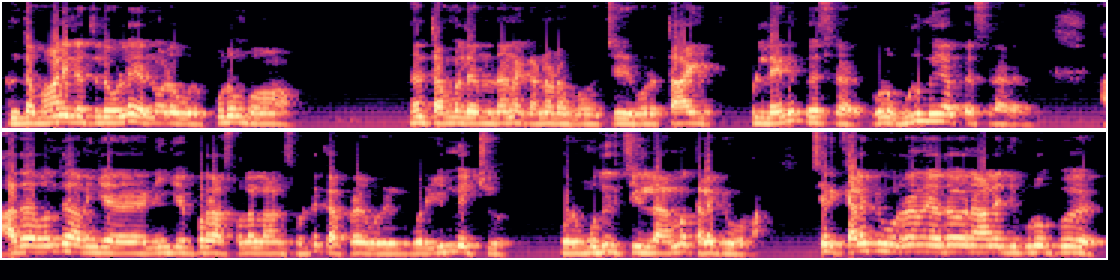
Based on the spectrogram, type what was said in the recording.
அந்த மாநிலத்தில் உள்ள என்னோட ஒரு குடும்பம் தமிழ்ல இருந்து தானே கன்னடம் போச்சு ஒரு தாய் பிள்ளைன்னு பேசுறாரு. இவ்வளவு உரிமையா பேசுறாரு அவர். அதை வந்து அவங்க நீங்க எப்படா சொல்லலாம்னு சொல்லிட்டு அப்புறம் ஒரு ஒரு இம்மெச்சூர் ஒரு முதிர்ச்சி இல்லாமல் கிளப்பி விடுறான். சரி கிளப்பி விடுறவன் ஏதோ நாலஞ்சு குரூப்பு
